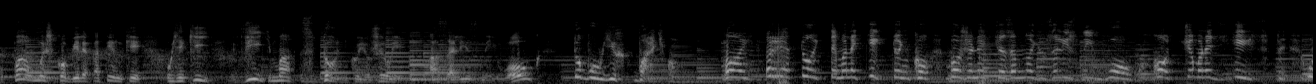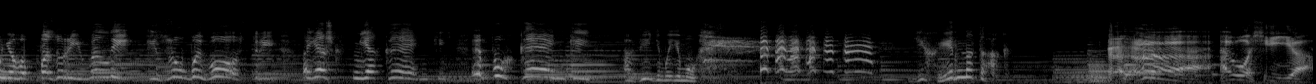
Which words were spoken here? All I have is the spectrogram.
Упав Мишко біля хатинки, у якій відьма з донькою жили, а залізний вовк то був їх батько. Ой, мене, тітонько, бо жениться за мною залізний вовк, хоче мене з'їсти. У нього пазурі великі, зуби гострі, а я ж м'якенький, пухкенький. А відьма йому їхидно так. Ага, а ось і я.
